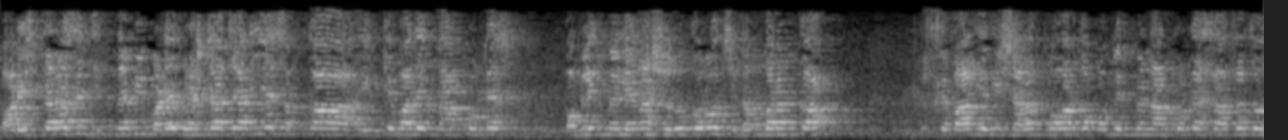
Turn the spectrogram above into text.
और इस तरह से जितने भी बड़े भ्रष्टाचारी है, सबका एक के बाद एक नार्को टेस्ट पब्लिक में लेना शुरू करो चिदम्बरम का। उसके बाद यदि शरद पवार का पब्लिक में नार्को टेस्ट आता है तो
